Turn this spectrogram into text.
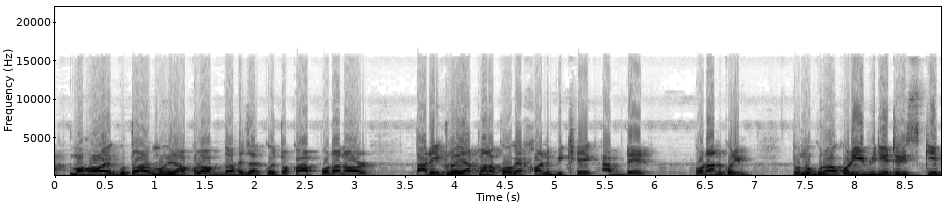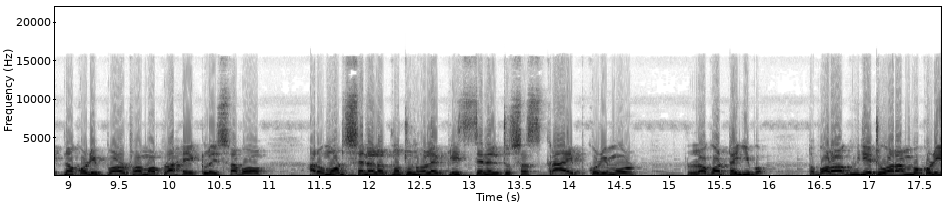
আত্মসহায়ক গোটৰ মহিলাসকলক দহ হেজাৰকৈ টকা প্ৰদানৰ তাৰিখ লৈ আপোনালোকক এখন বিশেষ আপডেট প্ৰদান কৰিম। অনুগ্ৰহ কৰি ভিডিঅ'টো স্কিপ নকৰি প্ৰথমৰ পৰা শেষলৈ চাব। আৰু মোৰ চেনেলত নতুন হ'লে প্লিজ চেনেলটো ছাবস্ক্ৰাইব কৰি মোৰ লগত থাকিব। তো বলক ভিডিঅ'টো আৰম্ভ কৰি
